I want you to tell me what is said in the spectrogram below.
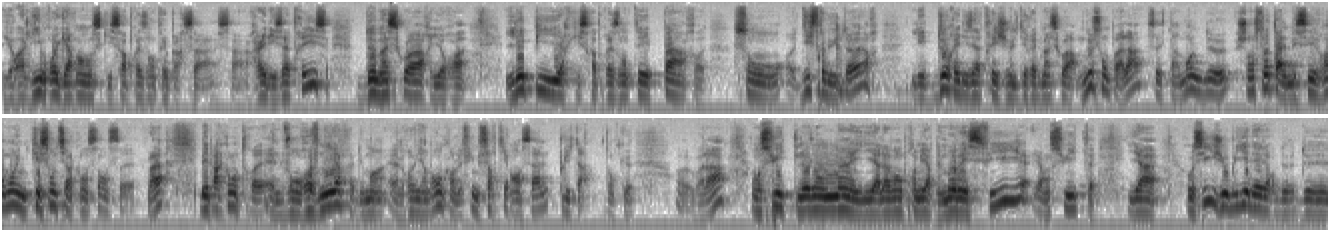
il y aura Libre Garance qui sera présenté par sa, sa, réalisatrice. Demain soir, il y aura L'Épire qui sera présenté par son distributeur. Les deux réalisatrices, je le dirai demain soir, ne sont pas là. C'est un manque de chance totale, mais c'est vraiment une question de circonstance. Voilà. Mais par contre, elles vont revenir, du moins elles reviendront quand le film sortira en salle plus tard. Donc euh, voilà. Ensuite, le lendemain, il y a l'avant-première de Mauvaise Fille. Et ensuite, il y a aussi, j'ai oublié d'ailleurs de,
